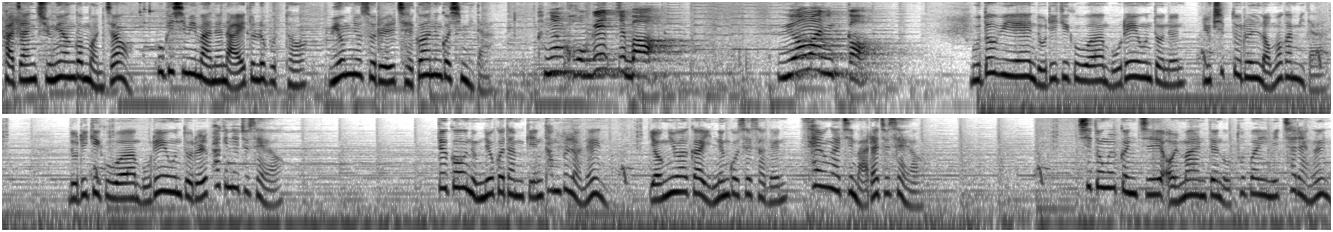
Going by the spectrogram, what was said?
가장 중요한 건 먼저 호기심이 많은 아이들로부터 위험 요소를 제거하는 것입니다. 그냥 거기 있지 마. 위험하니까. 무더위에 놀이기구와 모래의 온도는 60도를 넘어갑니다. 놀이기구와 모래의 온도를 확인해 주세요. 뜨거운 음료가 담긴 텀블러는 영유아가 있는 곳에서는 사용하지 말아 주세요. 시동을 끈 지 얼마 안 된 오토바이 및 차량은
